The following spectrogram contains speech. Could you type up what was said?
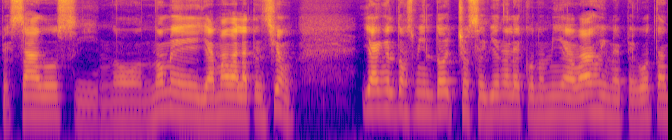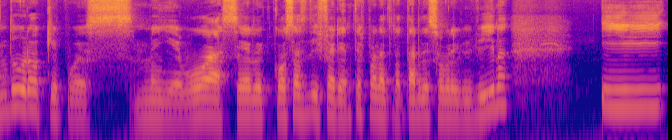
pesados y no, no me llamaba la atención. Ya en el 2008 se viene la economía abajo y me pegó tan duro que pues me llevó a hacer cosas diferentes para tratar de sobrevivir y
